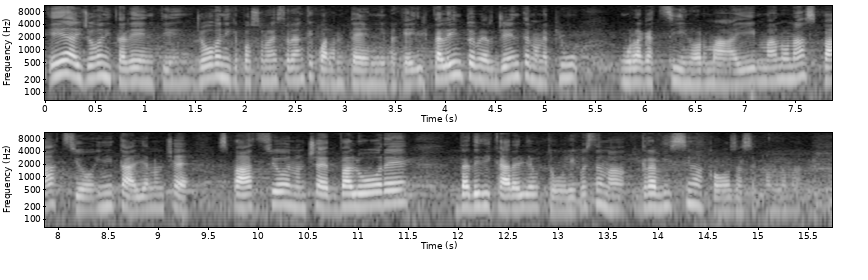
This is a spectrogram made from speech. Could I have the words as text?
e ai giovani talenti, giovani che possono essere anche quarantenni, perché il talento emergente non è più un ragazzino ormai, ma non ha spazio, in Italia non c'è spazio e non c'è valore da dedicare agli autori, questa è una gravissima cosa secondo me.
